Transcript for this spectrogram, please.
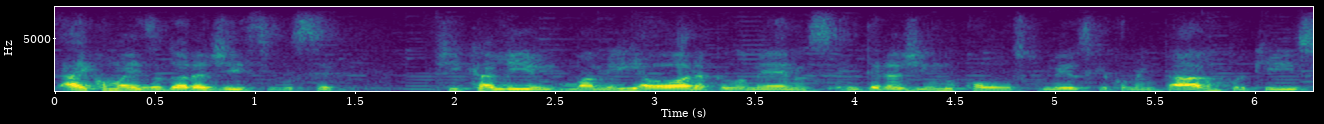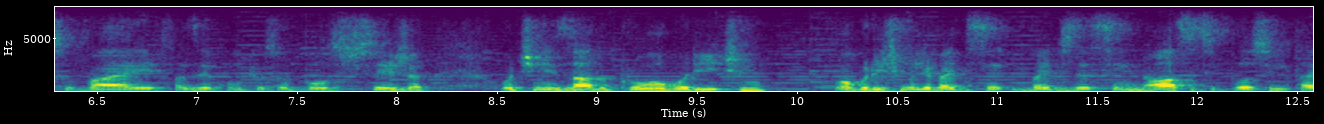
aí, como a Isadora disse, você fica ali uma meia hora, pelo menos, interagindo com os primeiros que comentaram, porque isso vai fazer com que o seu post seja otimizado para o algoritmo. O algoritmo ele vai, dizer, vai dizer assim, nossa, esse post está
